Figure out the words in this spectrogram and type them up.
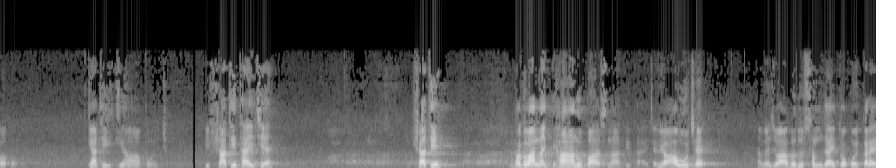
ઓહો. ક્યાંથી? ક્યાં પહોંચ્યો. એ સાથી થાય છે? સાથી ભગવાનના ધ્યાન ઉપાસનાથી થાય છે. લ્યો, આવું છે. હવે જો આ બધું સમજાય તો કોઈ કરે.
